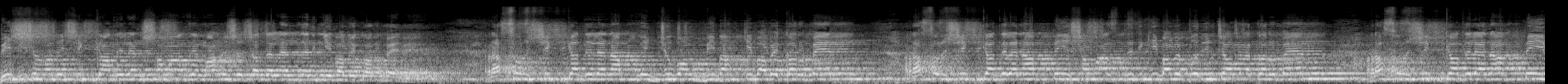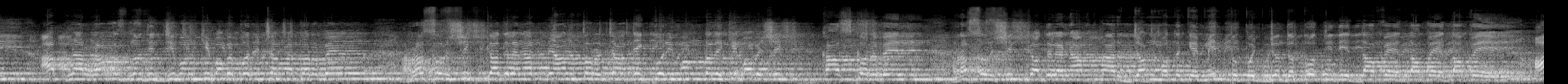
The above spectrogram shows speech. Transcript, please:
বিশ্বনবী শিক্ষা দিলেন সমাজে মানুষের সাথে লেনদেন কীভাবে করবেন? রাসুল শিক্ষা দিলেন আপনি যুবক বিবাহ কীভাবে করবেন? রাসুল শিক্ষা দিলেন আপনি সমাজনীতি কীভাবে পরিচালনা করবেন? রাসুল শিক্ষা দিলেন আপনি আপনার রাজনৈতিক জীবন কীভাবে পরিচালনা করবেন? রাসুল শিক্ষা দিলেন আপনি আন্তর্জাতিক পরিমণ্ডলে কীভাবে কাজ করবেন? রাসুল শিক্ষা দিলেন আপনার জন্ম থেকে মৃত্যু পর্যন্ত প্রতিদিন দাপে দাপে দাপে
